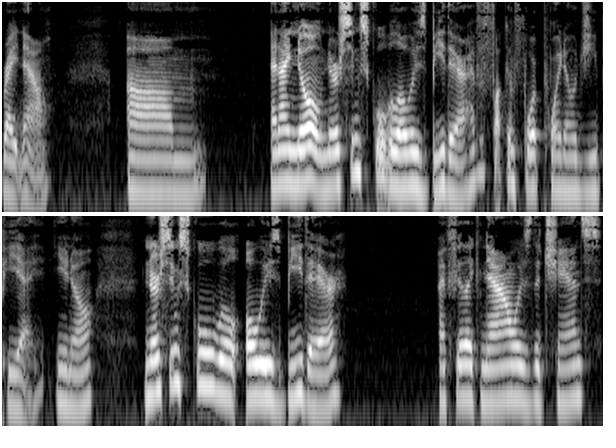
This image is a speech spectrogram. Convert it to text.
right now. Um, and I know nursing school will always be there. I have a fucking 4.0 GPA, you know? Nursing school will always be there. I feel like now is the chance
